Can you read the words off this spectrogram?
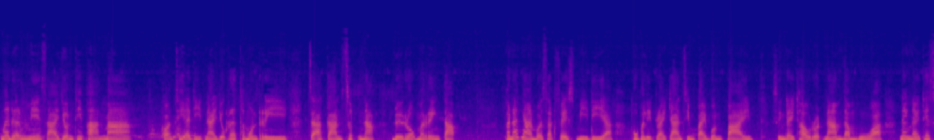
เมื่อเดือนเมษายนที่ผ่านมา ก่อนที่อดีตนายกรัฐมนตรีจะอาการสุดหนักด้วยโรคมะเร็งตับ พนักงานบริษัทเฟสมีเดีย ผู้ผลิตรายการชิมไปบนไป ซึ่งได้เข้ารดน้ำดำหัว เนื่องในเทศ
